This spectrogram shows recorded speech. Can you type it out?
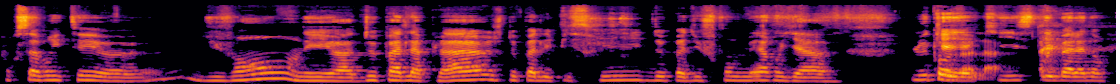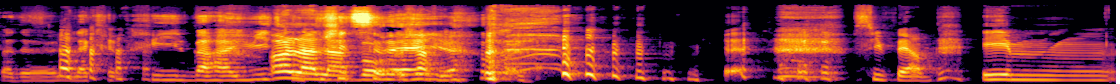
pour s'abriter du vent. On est à deux pas de la plage, deux pas de l'épicerie, deux pas du front de mer où il y a le oh kayakiste, les balades en paddle, la crêperie, le bar à huit, oh là le coucher de soleil. Superbe. Et, hum,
